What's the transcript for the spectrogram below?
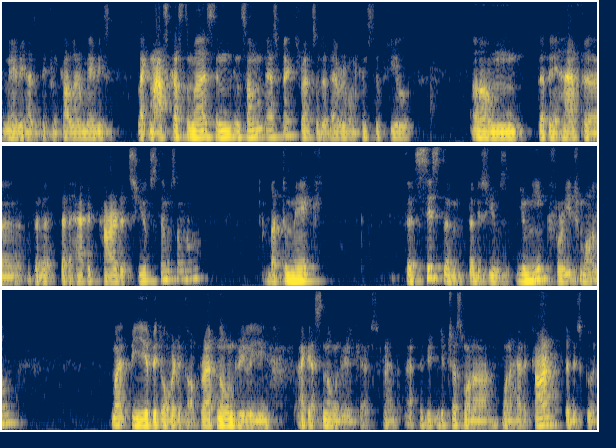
Maybe has a different color, maybe it's like mass customized in, in some aspects, right? So that everyone can still feel um, that they have a, that, that have a car that suits them somehow. But to make the system that is used unique for each model might be a bit over the top, right? No one really, I guess, no one really cares, right? Uh, you just wanna wanna have a car that is good,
